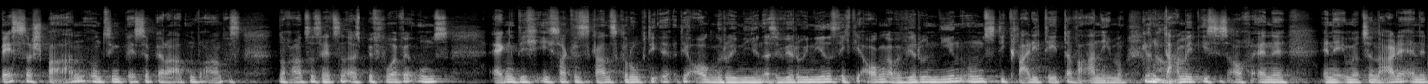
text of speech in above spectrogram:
besser sparen und sind besser beraten, woanders noch anzusetzen, als bevor wir uns eigentlich, ich sage es ganz grob, die, die Augen ruinieren. Also wir ruinieren uns nicht die Augen, aber wir ruinieren uns die Qualität der Wahrnehmung. Genau. Und damit ist es auch eine, eine emotionale, eine,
